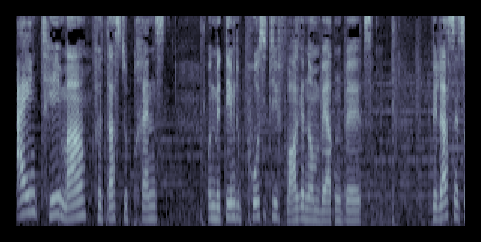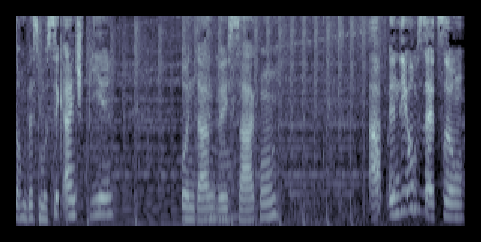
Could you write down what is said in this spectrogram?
ein Thema, für das du brennst und mit dem du positiv wahrgenommen werden willst. Wir lassen jetzt noch ein bisschen Musik einspielen und dann genau. würde ich sagen, ab in die Umsetzung.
